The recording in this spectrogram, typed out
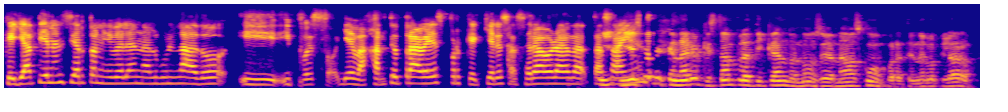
que ya tienen cierto nivel en algún lado y, pues, oye, bajarte otra vez porque quieres hacer ahora data science. Y, es el escenario que están platicando, ¿no? O sea, nada más como para tenerlo claro.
